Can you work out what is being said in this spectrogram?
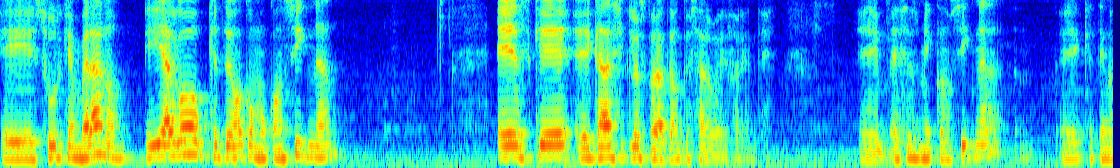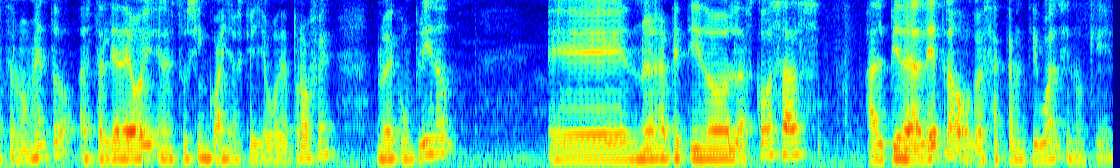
eh, surge en verano. Y algo que tengo como consigna es que eh, cada ciclo escolar tengo que ser algo diferente. Eh, esa es mi consigna eh, que tengo hasta el momento. Hasta el día de hoy, en estos cinco años que llevo de profe, lo he cumplido. No he repetido las cosas al pie de la letra o exactamente igual, sino que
